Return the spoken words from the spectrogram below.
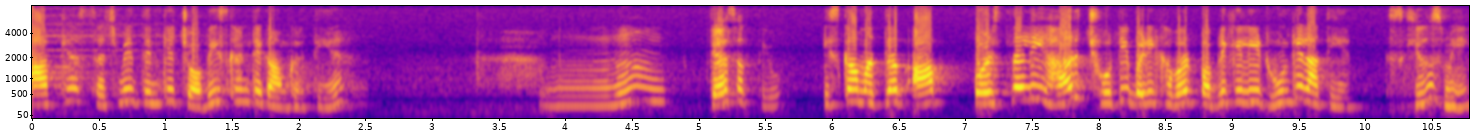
आप क्या सच में दिन के 24 घंटे काम करती हैं? हम्म, कह सकती हो। इसका मतलब आप पर्सनली हर छोटी बड़ी खबर पब्लिक के लिए ढूंढ के लाती हैं। एक्सक्यूज मी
